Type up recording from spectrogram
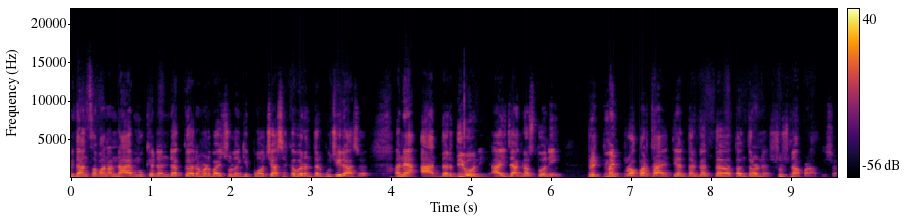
વિધાનસભાના નાયબ મુખ્ય દંડક રમણભાઈ સોલંકી પહોંચ્યા છે, ખબર અંતર પૂછી રહ્યા છે. અને આ દર્દીઓની, આ ઈજાગ્રસ્તોની ટ્રીટમેન્ટ પ્રોપર થાય તે અંતર્ગત તંત્રને સૂચના પણ આપી છે.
